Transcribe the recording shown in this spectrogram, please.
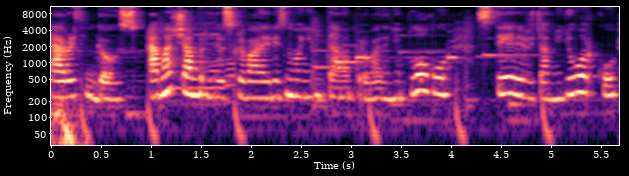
Everything Goes. Ема Чемберлін розкриває різноманітні теми проведення блогу, стиль, життя в Нью-Йорку,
